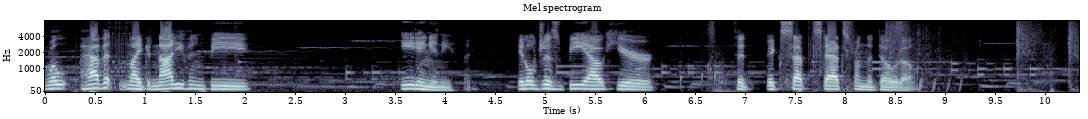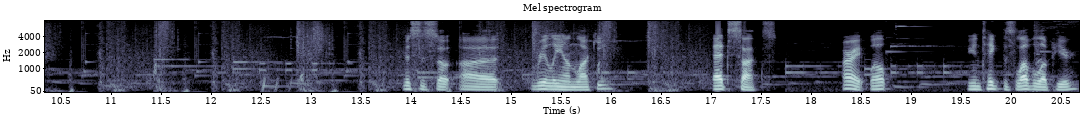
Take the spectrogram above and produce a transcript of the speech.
will have it, like, not even be eating anything. It'll just be out here to accept stats from the dodo. This is so, uh, really unlucky. That sucks. Alright, well, we can take this level up here.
